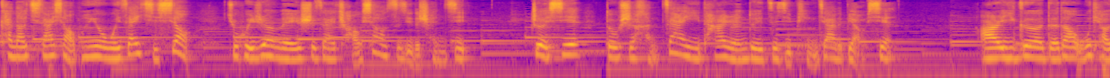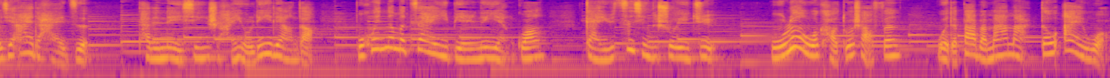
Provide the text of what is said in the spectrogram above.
看到其他小朋友围在一起笑，就会认为是在嘲笑自己的成绩，这些都是很在意他人对自己评价的表现。而一个得到无条件爱的孩子，他的内心是很有力量的，不会那么在意别人的眼光，敢于自信的说一句：“无论我考多少分，我的爸爸妈妈都爱我。”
